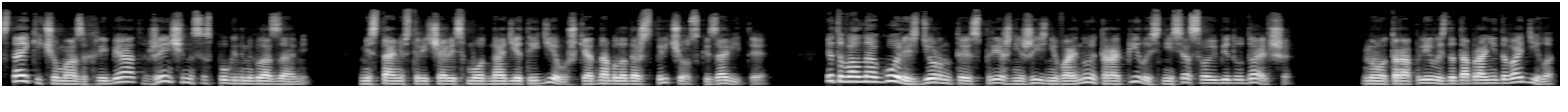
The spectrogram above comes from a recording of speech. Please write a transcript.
стайки чумазых ребят, женщины с испуганными глазами. Местами встречались модно одетые девушки, одна была даже с прической, завитая. Эта волна горя, сдернутая с прежней жизни войной, торопилась, неся свою беду дальше. Но торопливость до добра не доводила.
